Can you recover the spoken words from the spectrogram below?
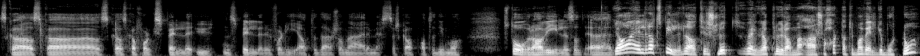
skal, skal, skal, skal folk spille uten spillere fordi at det er så nære mesterskap at de må stå over og ha hvile. Ja, eller at spillere da til slutt velger at programmet er så hardt at de må velge bort noe.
